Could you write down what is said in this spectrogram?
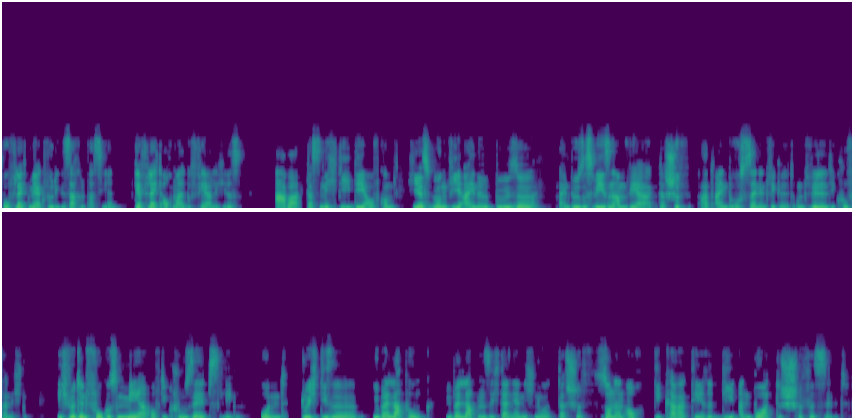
wo vielleicht merkwürdige Sachen passieren, der vielleicht auch mal gefährlich ist, aber dass nicht die Idee aufkommt, hier ist irgendwie eine böse ein böses Wesen am Werk, das Schiff hat ein Bewusstsein entwickelt und will die Crew vernichten. Ich würde den Fokus mehr auf die Crew selbst legen. Und durch diese Überlappung überlappen sich dann ja nicht nur das Schiff, sondern auch die Charaktere, die an Bord des Schiffes sind.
